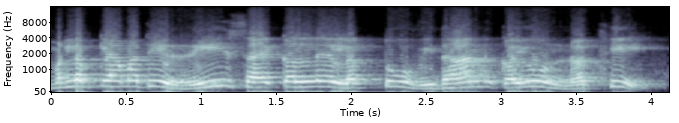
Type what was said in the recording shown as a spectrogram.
મતલબ કે આમાંથી રીસાયકલને લગતું વિધાન કયું નથી?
